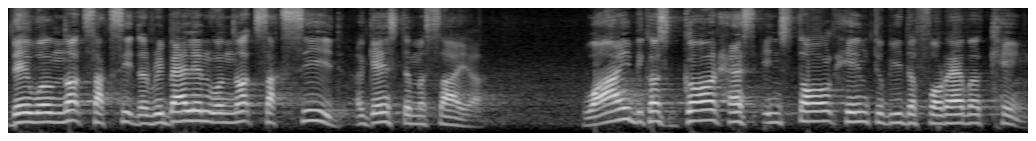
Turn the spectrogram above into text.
They will not succeed. The rebellion will not succeed against the Messiah. Why? Because God has installed him to be the forever king.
